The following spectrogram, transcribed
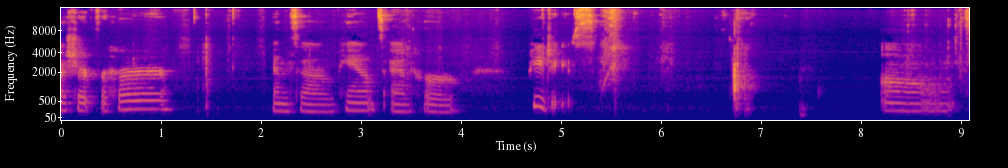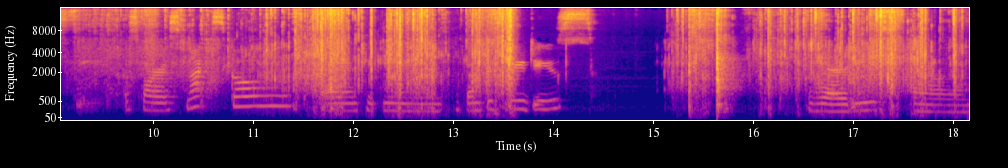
a shirt for her, and some pants and her PJs. Um, as far as snacks go, I'm taking a bunch of 3Gs, varieties, um,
